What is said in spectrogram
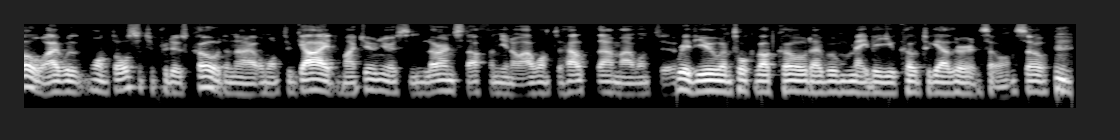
Oh, I will want also to produce code and I want to guide my juniors and learn stuff. And, you know, I want to help them. I want to review and talk about code. I will maybe you code together and so on. So, mm.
